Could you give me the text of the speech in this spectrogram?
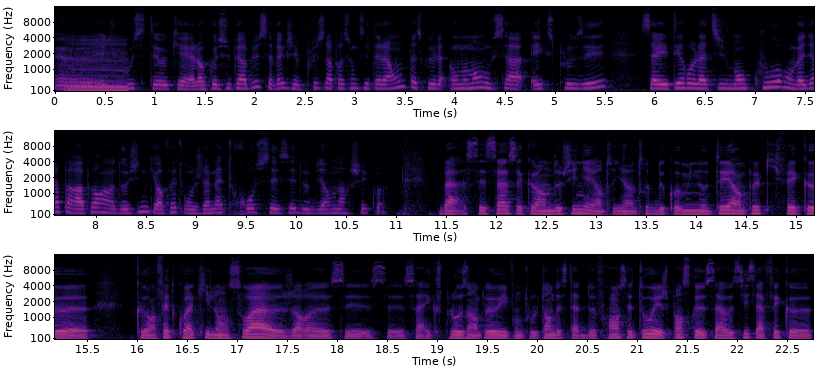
Euh, Mm. et du coup c'était ok alors que Superbus c'est vrai que j'ai plus l'impression que c'était la honte parce que au moment où ça a explosé ça a été relativement court on va dire par rapport à Indochine qui en fait ont jamais trop cessé de bien marcher quoi Bah, c'est ça, c'est qu'en Indochine, il y, a un truc- il y a un truc de communauté un peu qui fait que, euh, que en fait, quoi qu'il en soit, euh, genre, euh, c'est, c'est- ça explose un peu. Ils font tout le temps des stades de France et tout. Et je pense que ça aussi, ça fait que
